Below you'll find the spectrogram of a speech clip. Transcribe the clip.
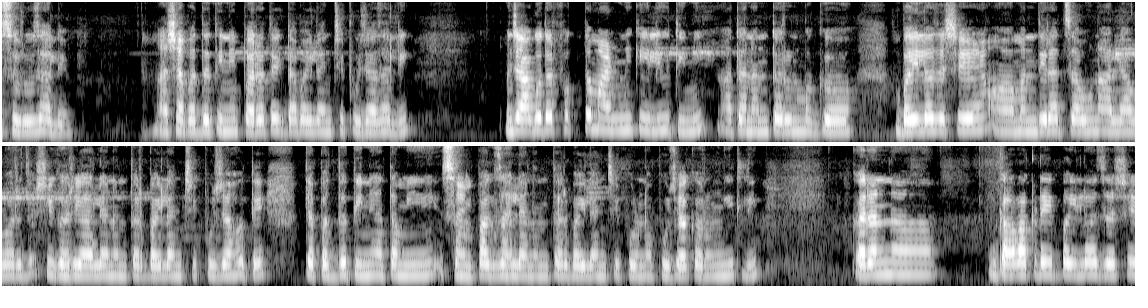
सुरू झाले. अशा पद्धतीने परत एकदा बैलांची पूजा झाली. म्हणजे अगोदर फक्त मांडणी केली होती मी. आता नंतरून मग बैल जसे मंदिरात जाऊन आल्यावर जशी घरी आल्यानंतर बैलांची पूजा होते त्या पद्धतीने आता मी स्वयंपाक झाल्यानंतर बैलांची पूर्ण पूजा करून घेतली. कारण गावाकडे बैल जसे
